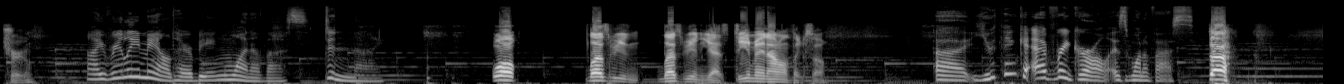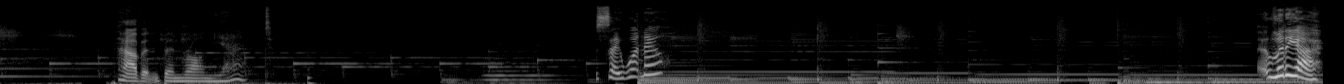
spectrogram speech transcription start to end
True. I really nailed her being one of us, didn't I? Well, lesbian, lesbian, yes. Demon, I don't think so. Uh, you think every girl is one of us? Duh. Haven't been wrong yet. Say what now? Lydia!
